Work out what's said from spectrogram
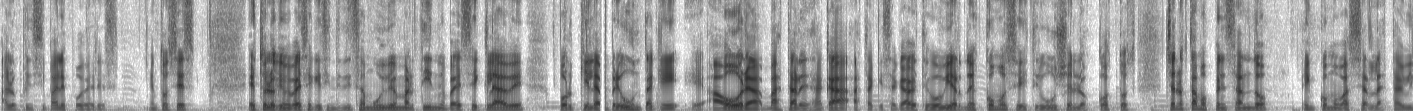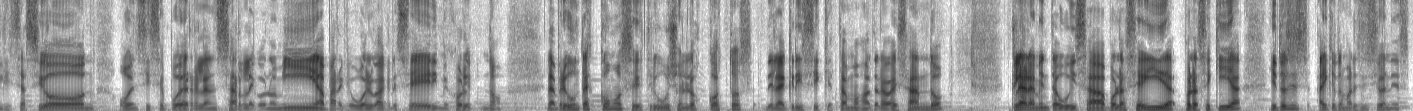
a los principales poderes. Entonces, esto es lo que me parece que sintetiza muy bien Martín, me parece clave, porque la pregunta que eh, ahora va a estar desde acá hasta que se acabe este gobierno es cómo se distribuyen los costos. Ya no estamos pensando en cómo va a ser la estabilización o en si se puede relanzar la economía para que vuelva a crecer y mejor. No, la pregunta es cómo se distribuyen los costos de la crisis que estamos atravesando, claramente agudizada por la, por la sequía, y entonces hay que tomar decisiones.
